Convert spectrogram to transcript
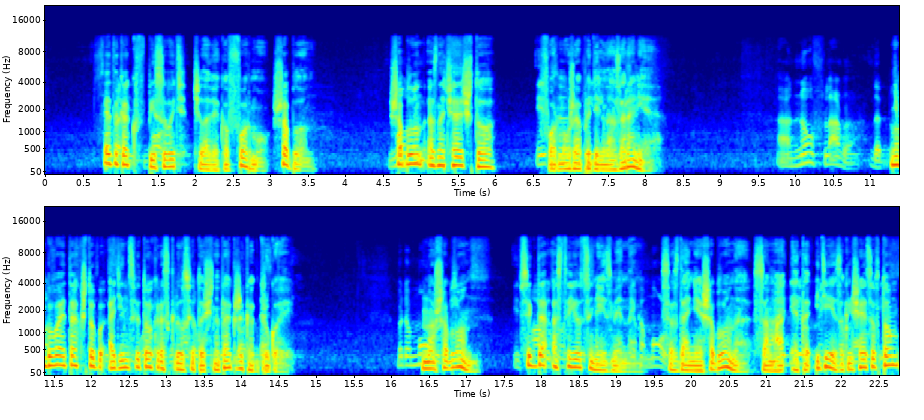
— это как вписывать человека в форму, шаблон. Шаблон означает, что форма уже определена заранее. Не бывает так, чтобы один цветок раскрылся точно так же, как другой. Но шаблон всегда остается неизменным. Создание шаблона, сама эта идея заключается в том,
